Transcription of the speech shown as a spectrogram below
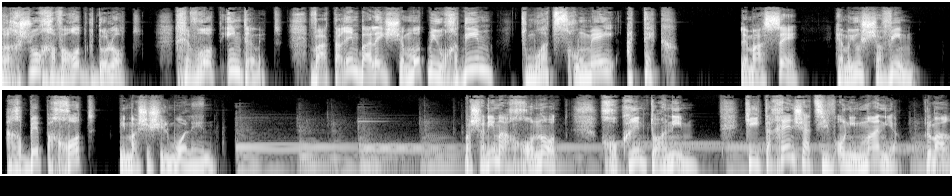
רכשו חברות גדולות, חברות אינטרנט ואתרים בעלי שמות מיוחדים תמורת סכומי עתק. למעשה, הם היו שווים הרבה פחות ממה ששילמו עליהן. בשנים האחרונות חוקרים טוענים כי ייתכן שהצבעונימניה, כלומר,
